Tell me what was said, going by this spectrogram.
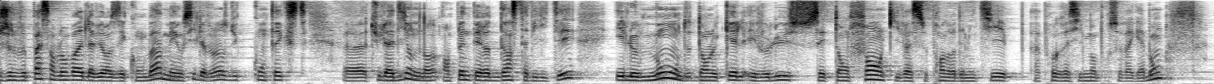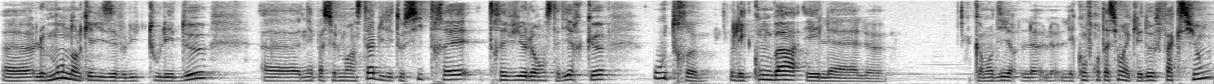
je ne veux pas simplement parler de la violence des combats, mais aussi de la violence du contexte. Euh, tu l'as dit, on est en pleine période d'instabilité, et le monde dans lequel évolue cet enfant qui va se prendre d'amitié euh, progressivement pour ce vagabond, euh, le monde dans lequel ils évoluent tous les deux n'est pas seulement instable, il est aussi très, très violent. C'est-à-dire que, outre les combats et les confrontations avec les deux factions,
